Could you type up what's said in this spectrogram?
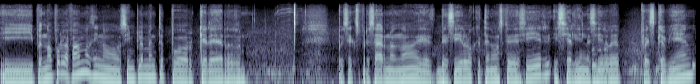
Y pues no por la fama, sino simplemente por querer pues expresarnos, ¿no? Decir lo que tenemos que decir y si a alguien le sirve, pues qué bien.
